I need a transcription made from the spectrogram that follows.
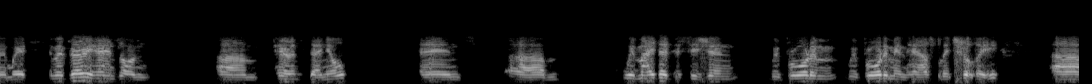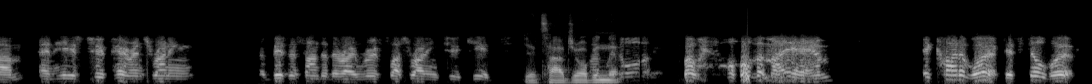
and we're and we're very hands on um, parents, Daniel, and um, we made that decision. We brought him we brought him in house literally, um, and he has two parents running a business under their own roof plus running two kids. Yeah, it's a hard job, isn't it? but with all the mayhem it kind of worked. It still worked.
